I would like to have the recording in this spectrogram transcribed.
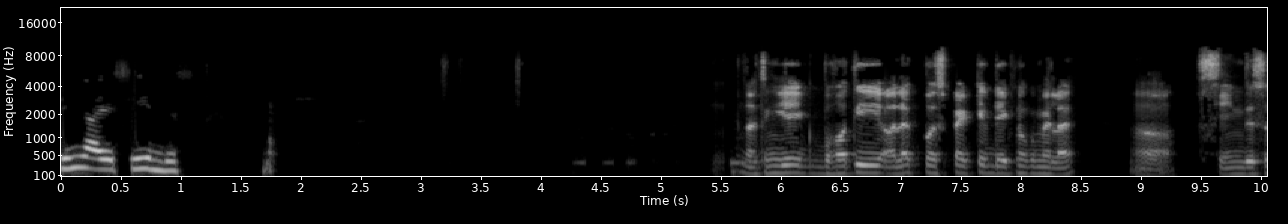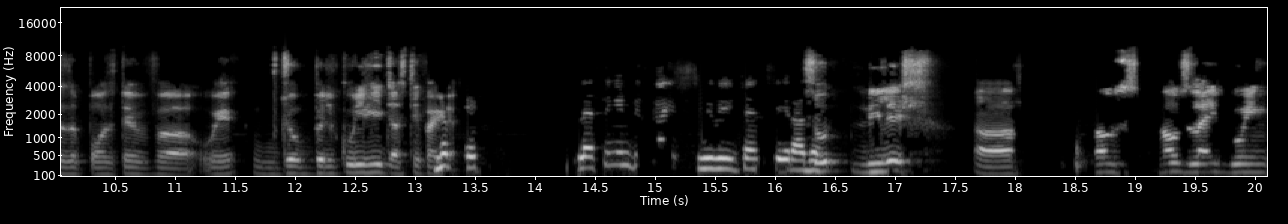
thing I see in this I think ये एक बहुत ही अलग पर्सपेक्टिव देखने को मिला है। Seeing this as a positive way जो बिल्कुल ही जस्टिफाइड है। मतलब एक blessing in disguise we we can say so rather Nilesh house house life going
